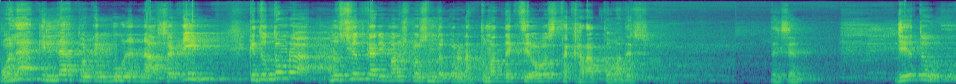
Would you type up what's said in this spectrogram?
ওয়ালাকিন লা তুহিব্বুনা নাসিহিন। কিন্তু তোমরা নসিহতকারী মানুষ পছন্দ করে না। তোমার দেখছি অবস্থা খারাপ তোমাদের। দেখছেন? যেহেতু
